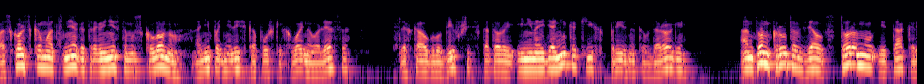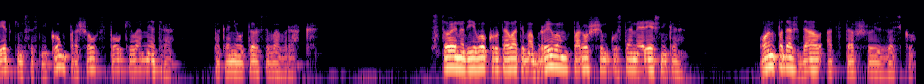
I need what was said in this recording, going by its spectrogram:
По скользкому от снега травянистому склону они поднялись к опушке хвойного леса, слегка углубившись в который и не найдя никаких признаков дороги, Антон круто взял в сторону и так редким сосняком прошел с полкилометра, пока не уперся во враг. Стоя над его крутоватым обрывом, поросшим кустами орешника, он подождал отставшую Зоську.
